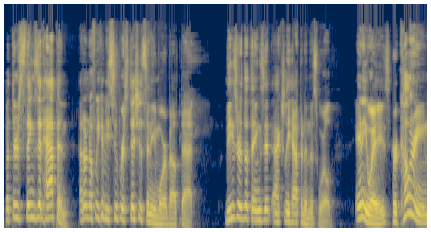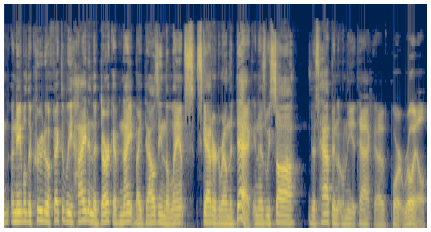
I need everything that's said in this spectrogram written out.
But there's things that happen. I don't know if we can be superstitious anymore about that. These are the things that actually happen in this world. Anyways, her coloring enabled the crew to effectively hide in the dark of night by dousing the lamps scattered around the deck. And as we saw this happen on the attack of Port Royal,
